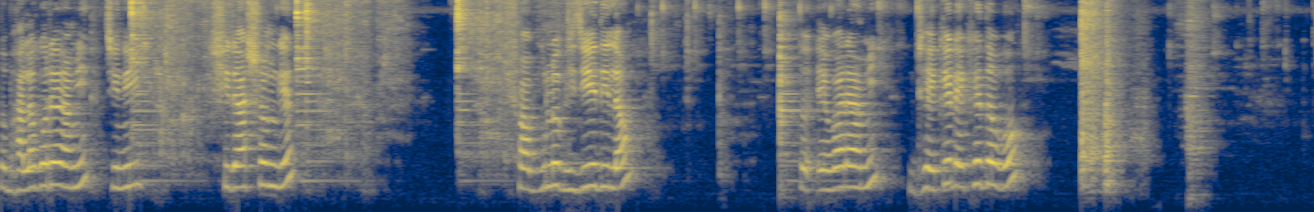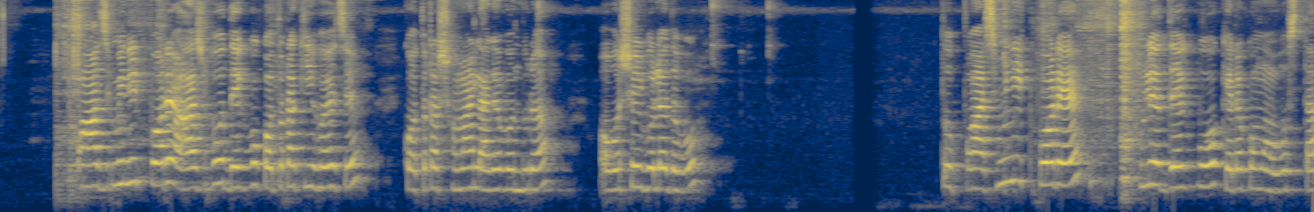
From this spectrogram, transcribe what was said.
তো ভালো করে আমি চিনি, শিরার সঙ্গে সবগুলো ভিজিয়ে দিলাম। তো এবারে আমি ঢেকে রেখে দেব। পাঁচ মিনিট পরে আসব, দেখব কতটা কি হয়েছে, কতটা সময় লাগে বন্ধুরা, অবশ্যই বলে দেব। তো পাঁচ মিনিট পরে খুলে দেখব কীরকম অবস্থা।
